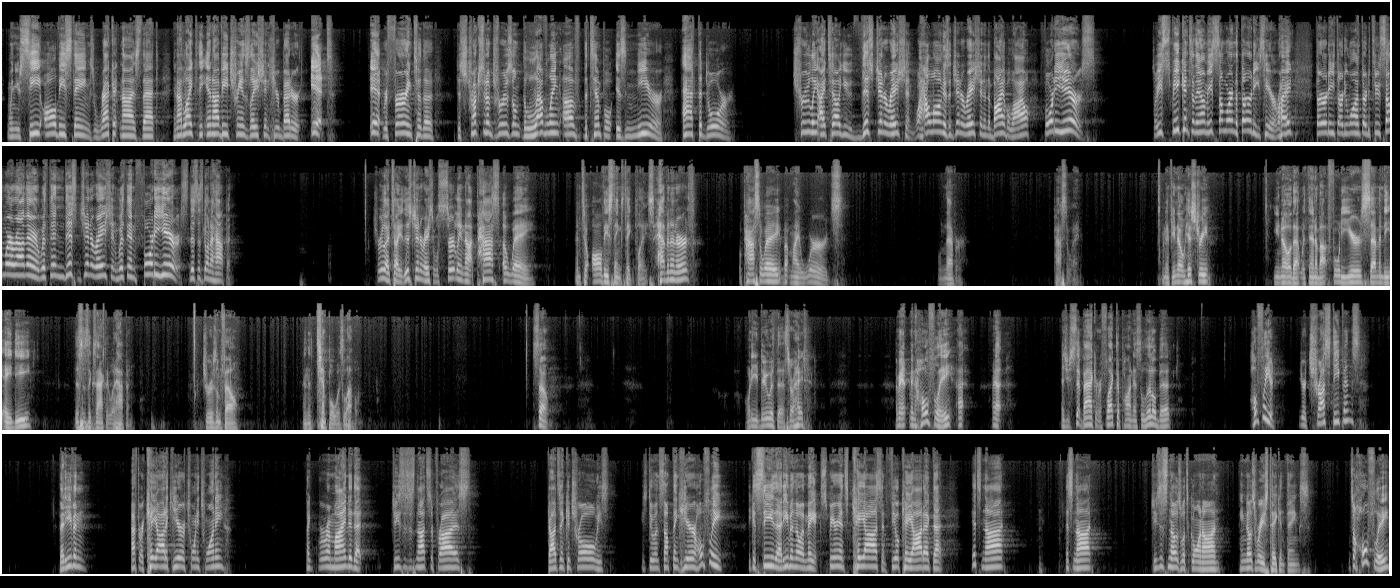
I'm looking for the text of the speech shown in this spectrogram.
when you see all these things, recognize that, and I like the NIV translation here better, it, it, referring to the destruction of Jerusalem, the leveling of the temple is near at the door. Truly, I tell you, this generation, well, how long is a generation in the Bible, Lisle? 40 years. So he's speaking to them. He's somewhere in the 30s here, right? 30, 31, 32, somewhere around there. Within this generation, within 40 years, this is going to happen. Truly, I tell you, this generation will certainly not pass away until all these things take place. Heaven and earth will pass away, but my words will never pass away. And if you know history, you know that within about 40 years, 70 AD, this is exactly what happened. Jerusalem fell, and the temple was leveled. So, what do you do with this, right? I mean, I mean, hopefully, I, I, as you sit back and reflect upon this a little bit, hopefully your, your trust deepens. That even after a chaotic year of 2020, like we're reminded that Jesus is not surprised. God's in control. He's, he's doing something here. Hopefully, you can see that even though it may experience chaos and feel chaotic, that it's not. It's not. Jesus knows what's going on. He knows where he's taking things. And so hopefully,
